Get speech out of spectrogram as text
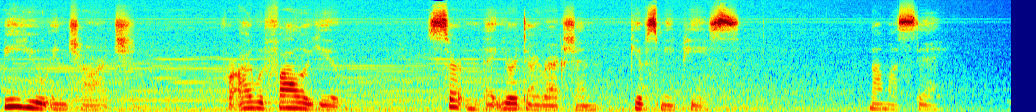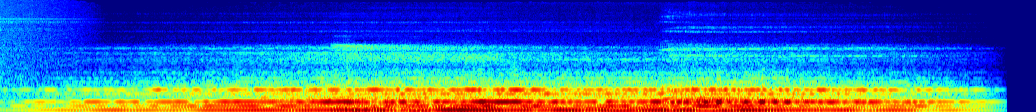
Be you in charge, for I would follow you, certain that your direction gives me peace. Namaste.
